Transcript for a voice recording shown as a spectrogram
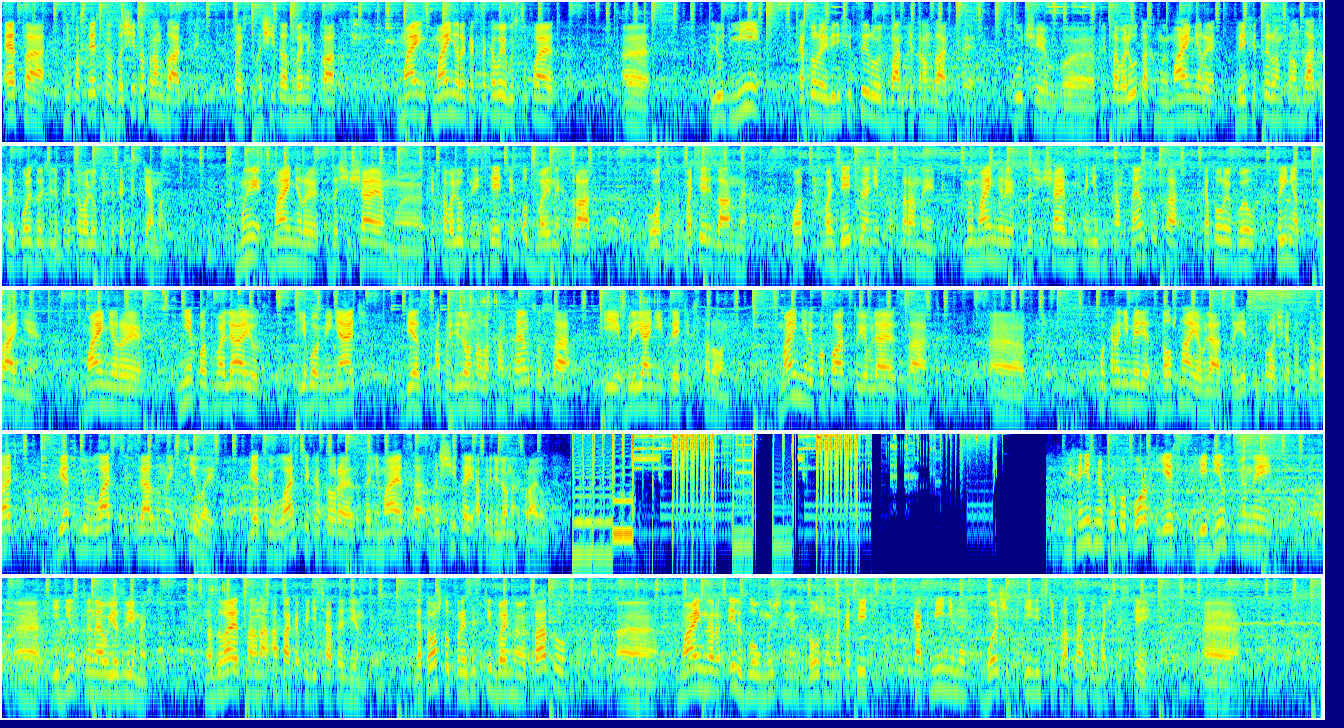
Это непосредственно защита транзакций, то есть защита от двойных трат. Май, майнеры как таковые выступают э, людьми, которые верифицируют банки транзакции. В случае в э, криптовалютах мы, майнеры, верифицируем транзакции пользователей в криптовалютных экосистемах. Мы, майнеры, защищаем э, криптовалютные сети от двойных трат, от потерь данных, от воздействия на них со стороны. Мы, майнеры, защищаем механизм консенсуса, который был принят ранее. Майнеры не позволяют его менять без определенного консенсуса и влияния третьих сторон. Майнеры по факту являются э, по крайней мере, должна являться, если проще это сказать, ветвью власти, связанной с силой, ветвью власти, которая занимается защитой определенных правил. В механизме Proof of Work есть единственный, э, единственная уязвимость. Называется она атака 51. Для того, чтобы произвести двойную трату, э, майнер или злоумышленник должен накопить как минимум больше 50% мощностей. Э,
